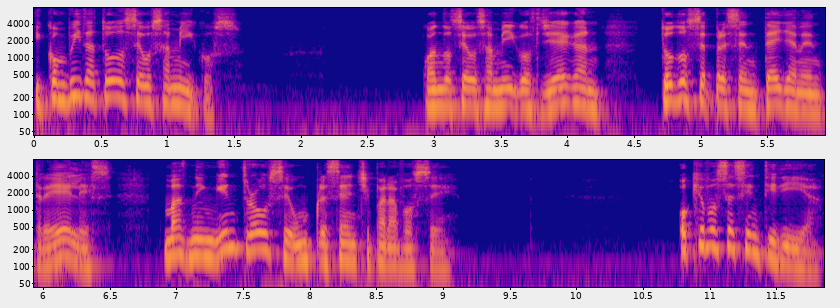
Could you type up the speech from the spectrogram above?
e convida todos seus amigos. Quando seus amigos chegam, todos se presenteiam entre eles, mas ninguém trouxe um presente para você. O que você sentiria?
